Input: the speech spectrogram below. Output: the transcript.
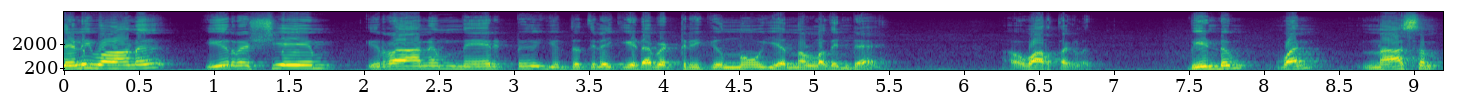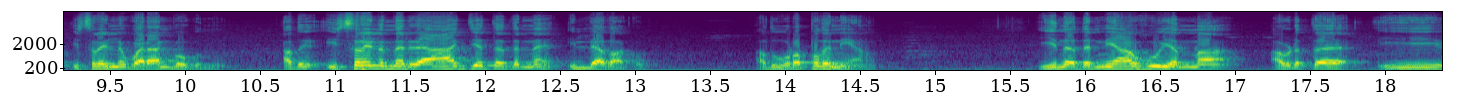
തെളിവാണ് ഈ റഷ്യയും ഇറാനും നേരിട്ട് യുദ്ധത്തിലേക്ക് ഇടപെട്ടിരിക്കുന്നു എന്നുള്ളതിന്റെ വാർത്തകൾ. വീണ്ടും വൻ നാശം ഇസ്രയേലിന് വരാൻ പോകുന്നു. അത് ഇസ്രയേൽ എന്ന രാജ്യത്തെ തന്നെ ഇല്ലാതാക്കും. അത് ഉറപ്പ് തന്നെയാണ്. ഈ നെതന്യാഹു എന്ന അവിടുത്തെ ഈ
